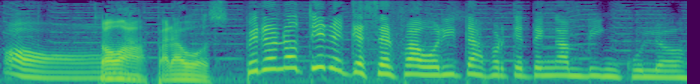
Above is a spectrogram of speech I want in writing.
Oh. Toma, para vos. Pero no tienen que ser favoritas porque tengan vínculo.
